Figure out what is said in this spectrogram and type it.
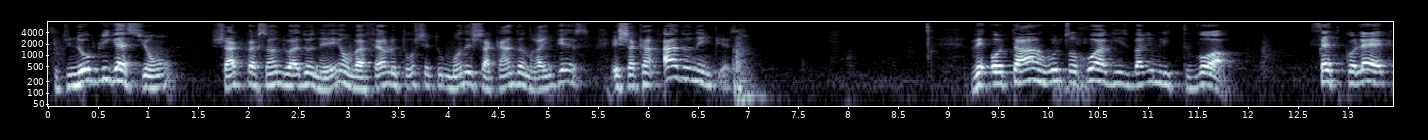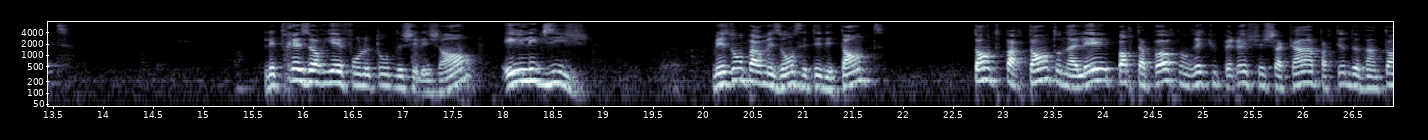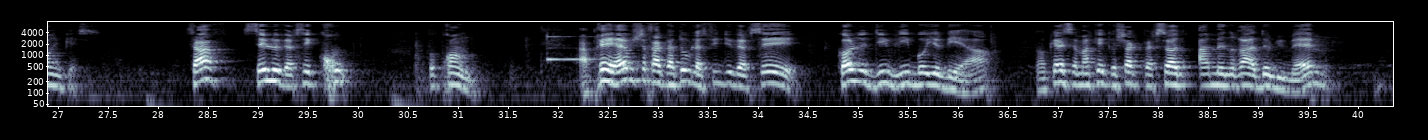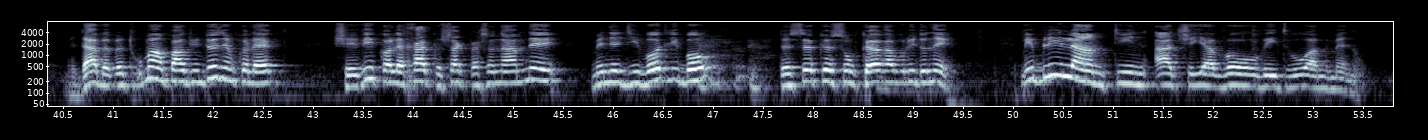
c'est une obligation. Chaque personne doit donner, on va faire le tour chez tout le monde et chacun donnera une pièce. Et chacun a donné une pièce. Cette collecte, les trésoriers font le tour de chez les gens et ils exigent. Maison par maison, c'était des tentes. Tente par tente, on allait porte à porte, on récupérait chez chacun à partir de 20 ans une pièce. Ça, c'est le verset crou. Faut prendre. Après, Shechakatov, la suite du verset, Kol dans lequel c'est marqué que chaque personne amènera de lui-même. Mais Trouma, on parle d'une deuxième collecte. Chevi Kol Echad, que chaque personne a amené, Menedivot Libo, de ce que son cœur a voulu donner.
